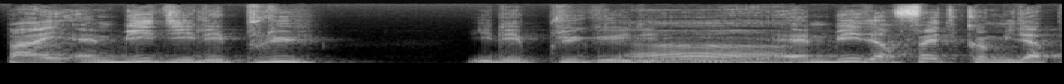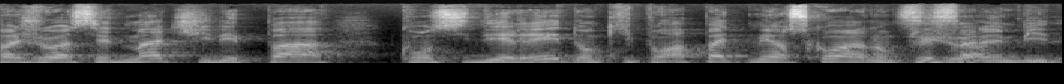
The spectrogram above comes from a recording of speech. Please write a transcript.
pareil, Embiid, il est plus. Il est plus. est- Ah. Embiid, en fait, comme il n'a pas joué assez de matchs, il n'est pas considéré, donc il pourra pas être meilleur scoreur non plus, Joel. Embiid.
